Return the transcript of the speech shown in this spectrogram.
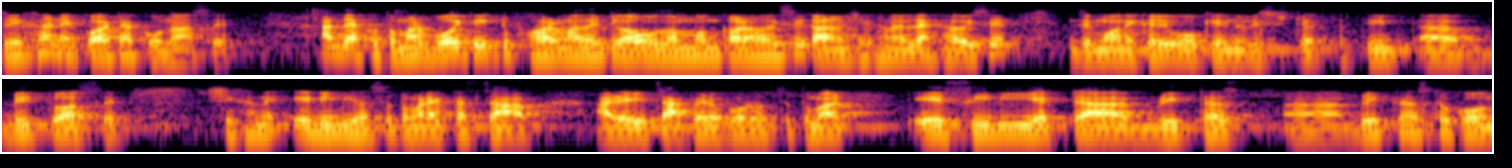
যেখানে কয়টা কোণ আছে। আর দেখো, তোমার বইতে একটু ফর্মালিটি অবলম্বন করা হয়েছে, কারণ সেখানে লেখা হয়েছে যে মনে করি ও কেন্দ্র বিশিষ্ট একটা বৃত্ত আছে। সেখানে এডিবি হচ্ছে তোমার একটা চাপ, আর এই চাপের ওপর হচ্ছে তোমার এসিবি একটা বৃত্তাস বৃত্তাস্ত কোণ,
